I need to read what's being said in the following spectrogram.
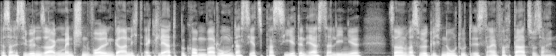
Das heißt, Sie würden sagen, Menschen wollen gar nicht erklärt bekommen, warum das jetzt passiert in erster Linie, sondern was wirklich Not tut, ist einfach da zu sein.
